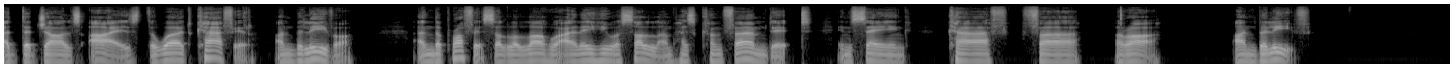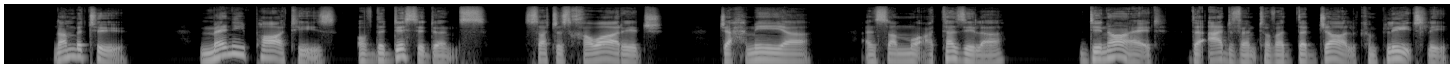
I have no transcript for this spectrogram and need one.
Ad-Dajjal's eyes the word kafir, unbeliever, and the Prophet sallallahu alaihi wasallam has confirmed it in saying, kaf, fa, ra, unbelief. Number two, many parties of the dissidents, such as Khawarij, Jahmiya, and some Mu'tazila, denied the advent of a Dajjal completely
